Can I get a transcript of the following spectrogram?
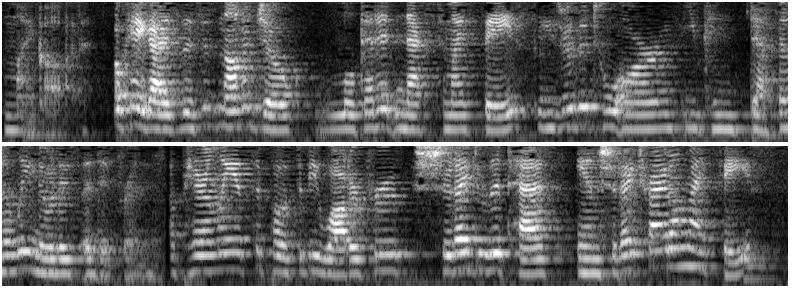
my God. Okay guys, this is not a joke. Look at it next to my face. These are the two arms. You can definitely notice a difference. Apparently it's supposed to be waterproof. Should I do the test and should I try it on my face?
